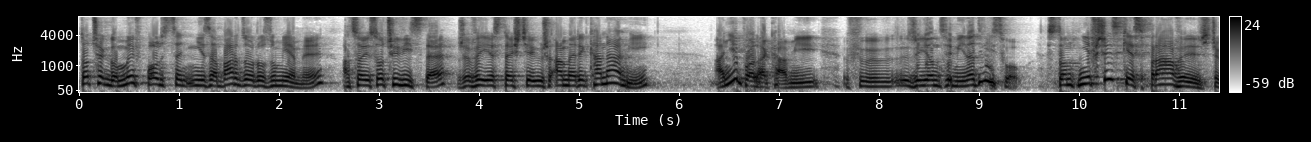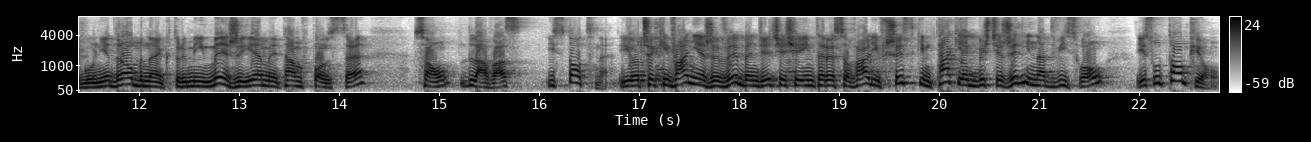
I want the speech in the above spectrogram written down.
to, czego my w Polsce nie za bardzo rozumiemy, a co jest oczywiste, że wy jesteście już Amerykanami, a nie Polakami w, żyjącymi nad Wisłą. Stąd nie wszystkie sprawy, szczególnie drobne, którymi my żyjemy tam w Polsce, są dla was istotne. I oczekiwanie, że wy będziecie się interesowali wszystkim tak, jakbyście żyli nad Wisłą, jest utopią.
